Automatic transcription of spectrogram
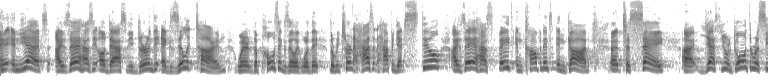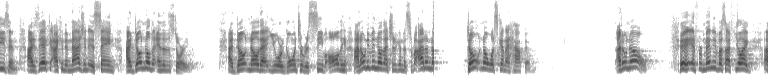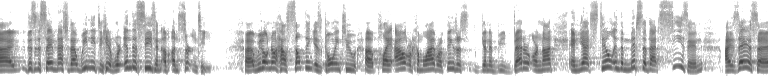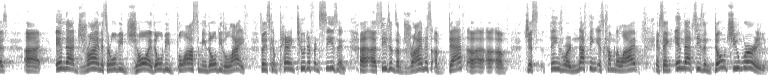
And, and, yet, Isaiah has the audacity during the exilic time, where the post exilic, where the, the return hasn't happened yet, still Isaiah has faith and confidence in God uh, to say, uh, Yes, you're going through a season. Isaiah, I can imagine, is saying, I don't know the end of the story. I don't know that you are going to receive all the, I don't even know that you're going to survive. I don't know, don't know what's going to happen. I don't know. And for many of us, I feel like uh, this is the same message that we need to hear. We're in this season of uncertainty. Uh, we don't know how something is going to uh, play out or come alive, or if things are going to be better or not. And yet, still in the midst of that season, Isaiah says, uh, in that dryness, there will be joy, there will be blossoming, there will be life. So he's comparing two different seasons uh, uh, seasons of dryness, of death, uh, uh, of just things where nothing is coming alive, and saying, in that season, don't you worry.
